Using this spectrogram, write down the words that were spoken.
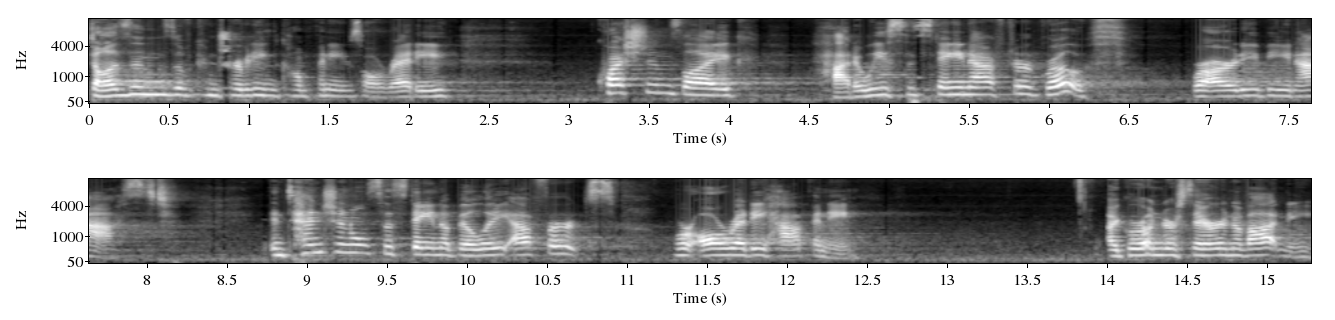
dozens of contributing companies already. Questions like, how do we sustain after growth? Were already being asked. Intentional sustainability efforts were already happening. I grew under Sarah Novotny,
